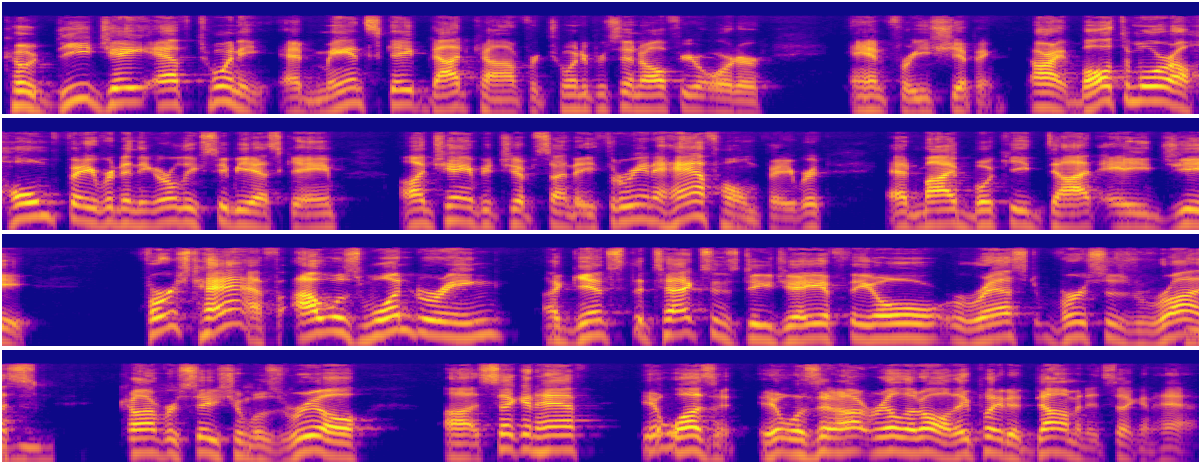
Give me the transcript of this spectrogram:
Code DJF20 at manscaped.com for 20% off your order and free shipping. All right, Baltimore, a home favorite in the early CBS game on Championship Sunday, three and a half home favorite at mybookie.ag. First half, I was wondering against the Texans, DJ, if the old rest versus rust mm-hmm. conversation was real. Uh, second half, it wasn't. It was not real at all. They played a dominant second half.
